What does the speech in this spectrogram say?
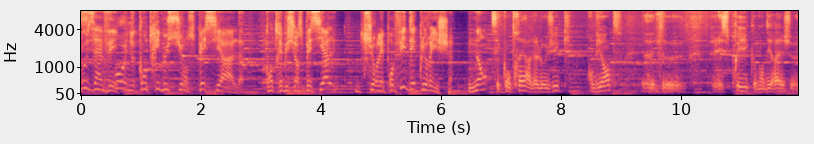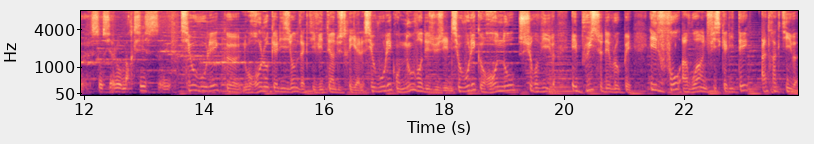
Vous avez faut une contribution spéciale? Contribution spéciale sur les profits des plus riches. Non. C'est contraire à la logique ambiante euh, de l'esprit, comment dirais-je, socialo-marxiste. Si vous voulez que nous relocalisions des activités industrielles, si vous voulez qu'on ouvre des usines, si vous voulez que Renault survive et puisse se développer, il faut avoir une fiscalité attractive.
